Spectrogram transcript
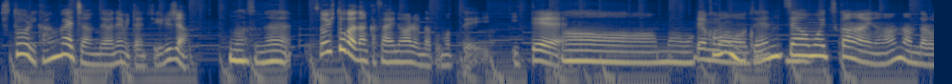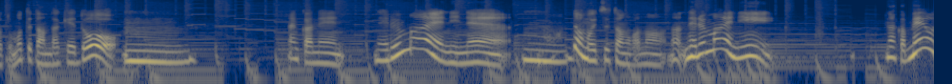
ストーリー考えちゃうんだよねみたいな人いるじゃんいますね。そういう人がなんか才能あるんだと思っていてああ、まあ、でも全然思いつかないの何なんだろうと思ってたんだけどうん。なんかね寝る前にねうん。なんで思いついたのかな？な寝る前になんか目を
